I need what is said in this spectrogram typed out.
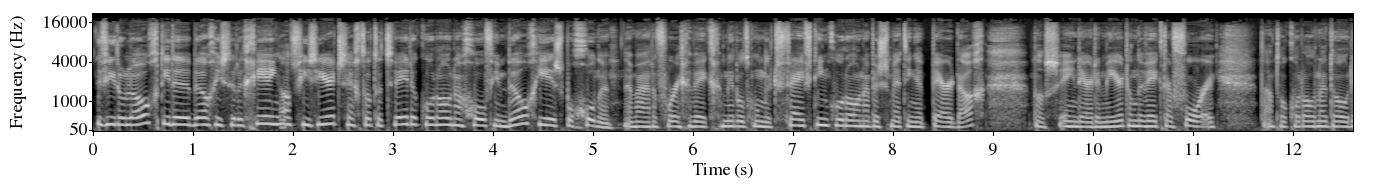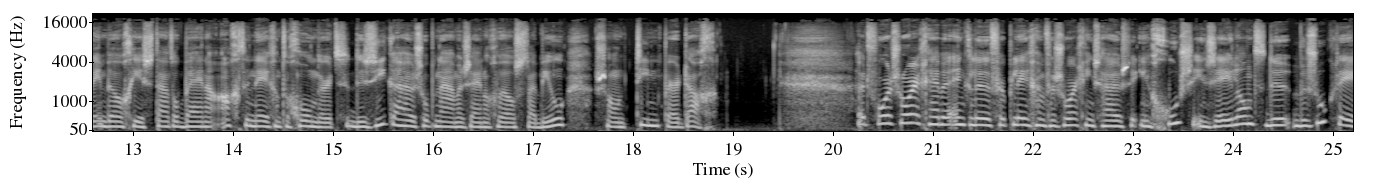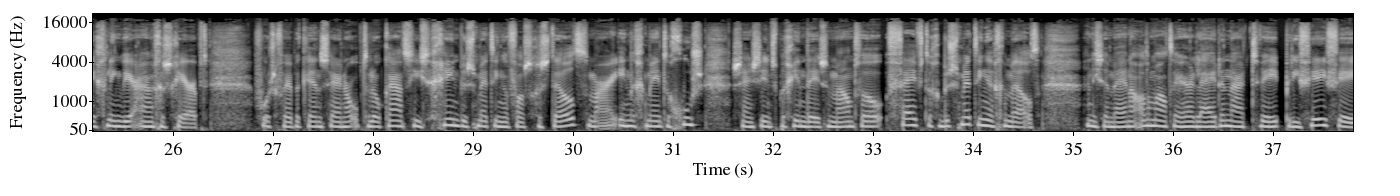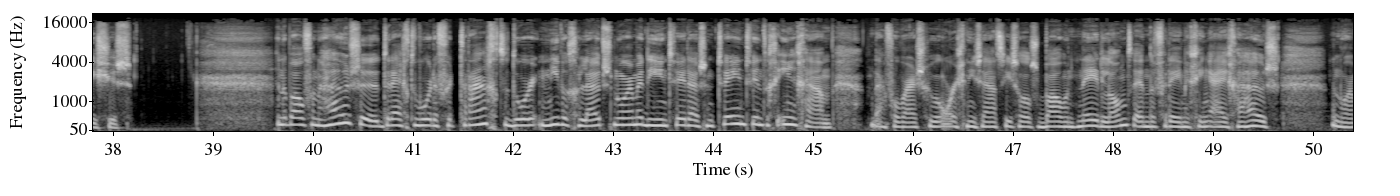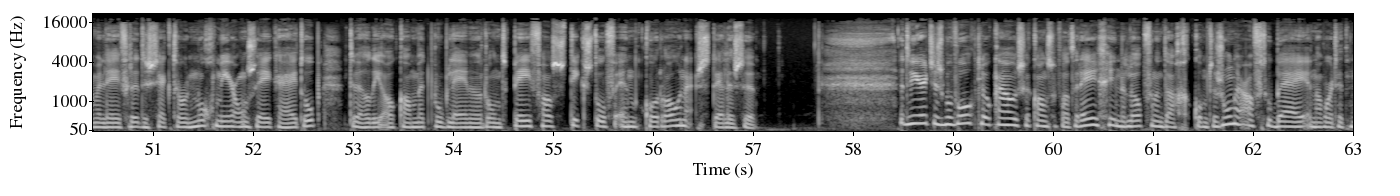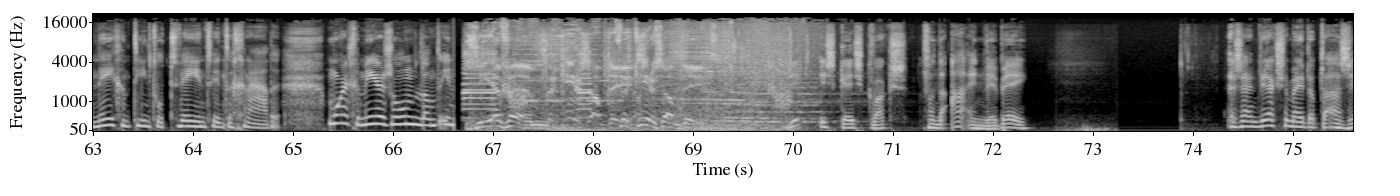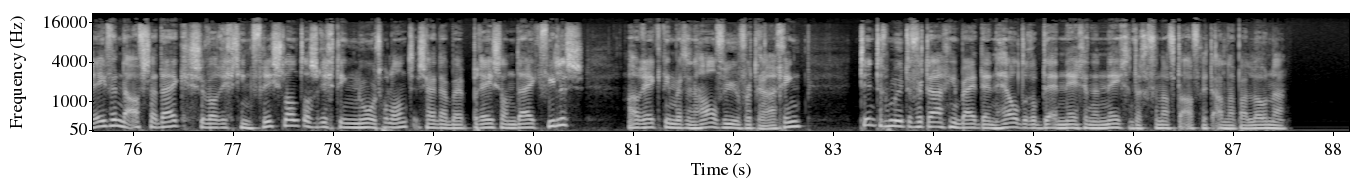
De viroloog die de Belgische regering adviseert... zegt dat de tweede coronagolf in België is begonnen. Er waren vorige week gemiddeld 115 coronabesmettingen per dag. Dat is een derde meer dan de week daarvoor. Het aantal coronadoden in België staat op bijna 9800. De ziekenhuisopnamen zijn nog wel stabiel, zo'n 10 per dag. Uit voorzorg hebben enkele verpleeg- en verzorgingshuizen in Goes in Zeeland de bezoekregeling weer aangescherpt. Voor zover bekend zijn er op de locaties geen besmettingen vastgesteld, maar in de gemeente Goes zijn sinds begin deze maand wel 50 besmettingen gemeld. En die zijn bijna allemaal te herleiden naar twee privéfeestjes. En de bouw van huizen dreigt te worden vertraagd door nieuwe geluidsnormen die in 2022 ingaan. Daarvoor waarschuwen organisaties als Bouwend Nederland en de vereniging Eigen Huis. De normen leveren de sector nog meer onzekerheid op, terwijl die al kan met problemen rond PFAS, stikstof en corona, stellen ze. Het weer is bewolkt, lokaal is er kans op wat regen. In de loop van de dag komt de zon er af en toe bij en dan wordt het 19 tot 22 graden. Morgen meer zon, land in... ZFM, verkeersupdate. verkeersupdate. Dit is Kees Kwaks van de ANWB. Er zijn werkzaamheden op de A7, de Afstadijk. Zowel richting Friesland als richting Noord-Holland zijn daar bij Breeslanddijk files. Hou rekening met een half uur vertraging. 20 minuten vertraging bij Den Helder op de N99 vanaf de afrit Annapalona.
